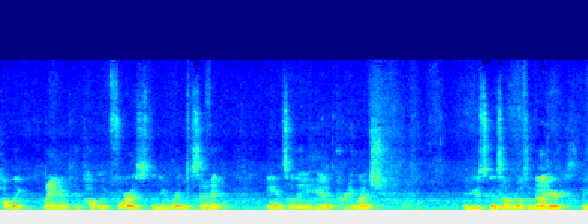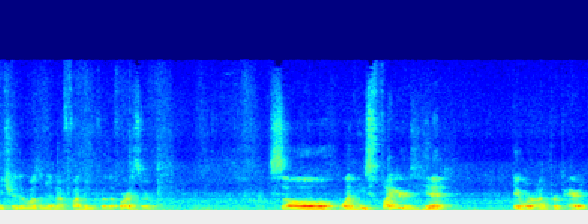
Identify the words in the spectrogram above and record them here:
public land and public forest, and they were in the Senate, and so they had pretty much, and it's going to sound real familiar, made sure there wasn't enough funding for the Forest Service. So when these fires hit, they were unprepared.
